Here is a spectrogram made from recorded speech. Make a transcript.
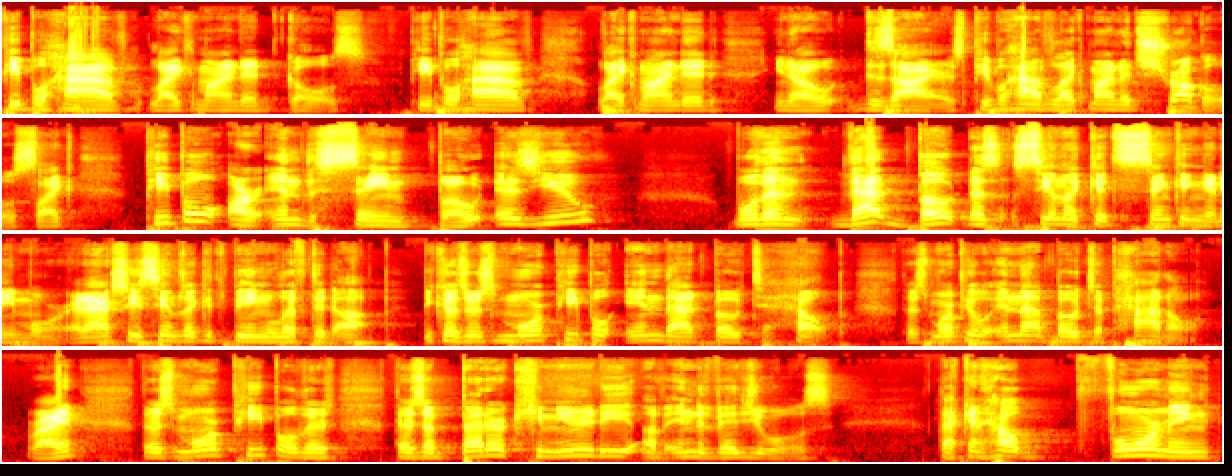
people have like-minded goals people have like-minded you know desires people have like-minded struggles like people are in the same boat as you well, then that boat doesn't seem like it's sinking anymore. It actually seems like it's being lifted up because there's more people in that boat to help. There's more people in that boat to paddle, right? There's more people. There's there's a better community of individuals that can help forming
